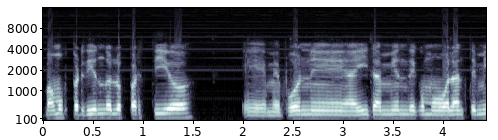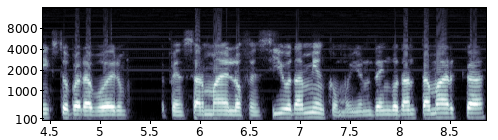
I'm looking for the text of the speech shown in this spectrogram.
vamos perdiendo los partidos, eh, me pone ahí también de como volante mixto para poder pensar más en lo ofensivo también, como yo no tengo tanta marca,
